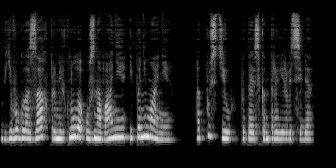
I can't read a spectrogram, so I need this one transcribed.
в его глазах промелькнуло узнавание и понимание. Отпустил, пытаясь контролировать себя.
